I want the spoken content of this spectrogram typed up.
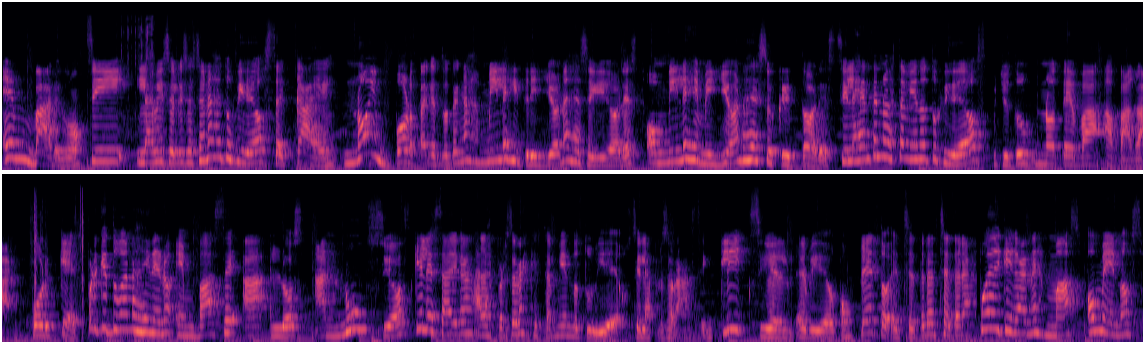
embargo, si las visualizaciones de tus videos se caen, no importa que tú tengas miles y trillones de seguidores o miles y millones de suscriptores. Si la gente no está viendo tus videos, YouTube no te va a pagar. ¿Por qué? Porque tú ganas dinero en base a los anuncios que le salgan a las personas que están viendo tu video. Si las personas hacen clic, si ven el video completo, etcétera, etcétera, puede que ganes más o menos,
